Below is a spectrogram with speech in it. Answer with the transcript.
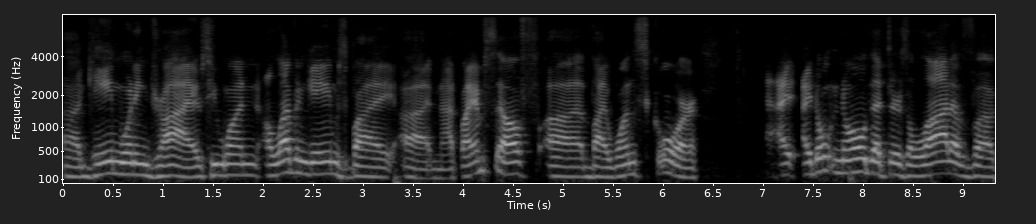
uh, game winning drives. He won 11 games by uh, not by himself, uh, by one score. I, I don't know that there's a lot of uh,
